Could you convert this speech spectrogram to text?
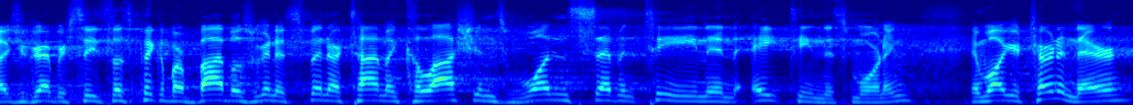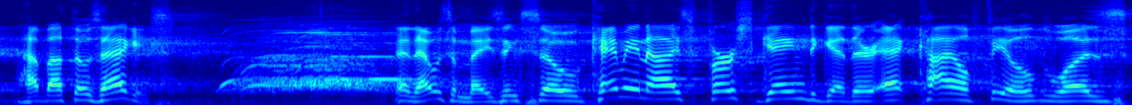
Well, as you grab your seats, let's pick up our Bibles. We're going to spend our time in Colossians 1 17 and 18 this morning. And while you're turning there, how about those Aggies? And that was amazing. So, Cami and I's first game together at Kyle Field was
